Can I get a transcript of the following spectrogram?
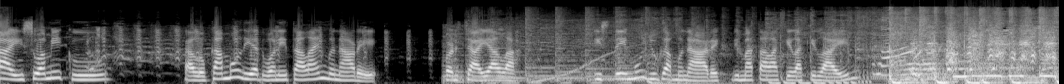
Hai suamiku, kalau kamu lihat wanita lain menarik, percayalah, istrimu juga menarik di mata laki-laki lain.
